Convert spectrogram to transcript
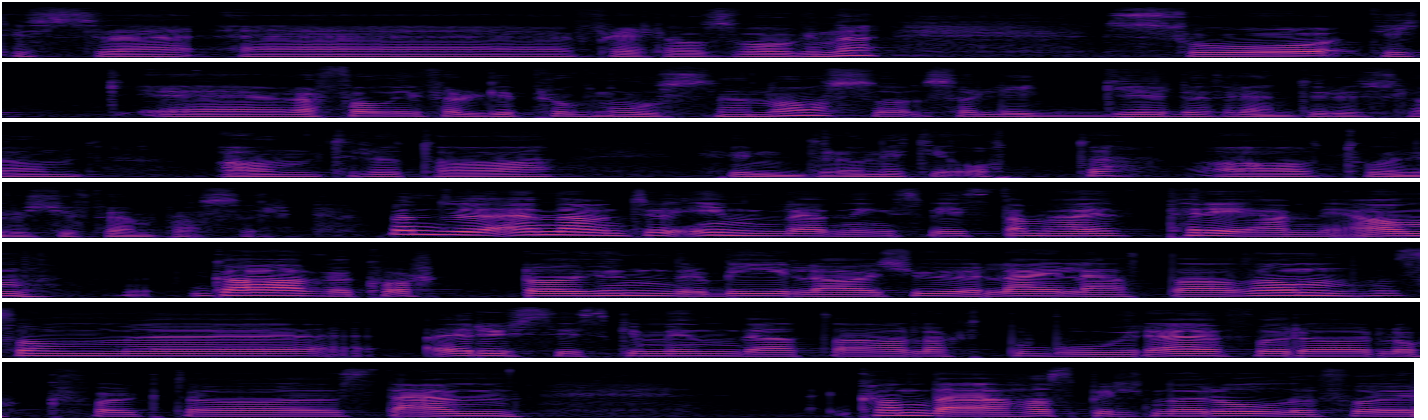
disse eh, flertallsvalgene, så fikk, eh, i hvert fall ifølge prognosene nå, så, så ligger Det forente Russland an til å ta 198 av 225 plasser. Men du, jeg nevnte jo innledningsvis de her premiene. Gavekort og 100 biler og 20 leiligheter og sånn, som eh, russiske myndigheter har lagt på bordet for å lokke folk til å stemme. Kan det ha spilt noen rolle for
